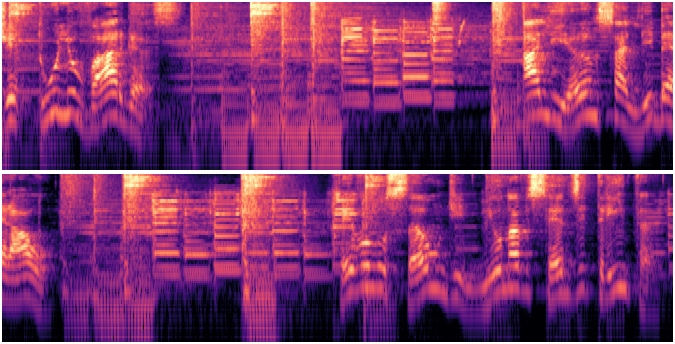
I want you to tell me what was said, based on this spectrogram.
Getúlio Vargas. Aliança Liberal. Revolução de 1930.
